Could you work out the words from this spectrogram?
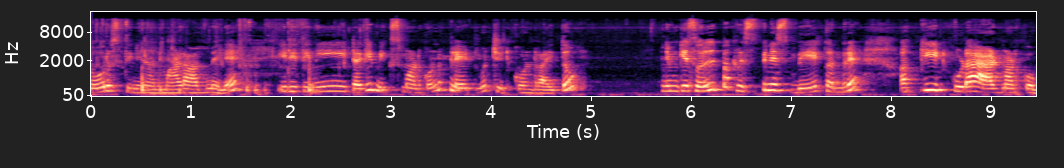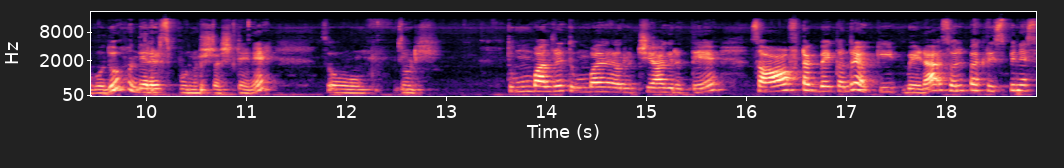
ತೋರಿಸ್ತೀನಿ ನಾನು ಮಾಡಾದಮೇಲೆ. ಈ ರೀತಿ ನೀಟಾಗಿ ಮಿಕ್ಸ್ ಮಾಡಿಕೊಂಡು ಪ್ಲೇಟ್ ಮುಚ್ಚಿ ಇಟ್ಕೊಂಡ್ರಾಯ್ತು. ನಿಮಗೆ ಸ್ವಲ್ಪ ಕ್ರಿಸ್ಪಿನೆಸ್ ಬೇಕಂದರೆ ಅಕ್ಕಿ ಹಿಟ್ಟು ಕೂಡ ಆ್ಯಡ್ ಮಾಡ್ಕೋಬೋದು. ಒಂದೆರಡು ಸ್ಪೂನಷ್ಟು ಅಷ್ಟೇ ಸೊ ನೋಡಿ. ತುಂಬ ಅಂದರೆ ತುಂಬ ರುಚಿಯಾಗಿರುತ್ತೆ. ಸಾಫ್ಟಾಗಿ ಬೇಕಂದರೆ ಅಕ್ಕಿ ಹಿಟ್ಟು ಬೇಡ. ಸ್ವಲ್ಪ ಕ್ರಿಸ್ಪಿನೆಸ್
